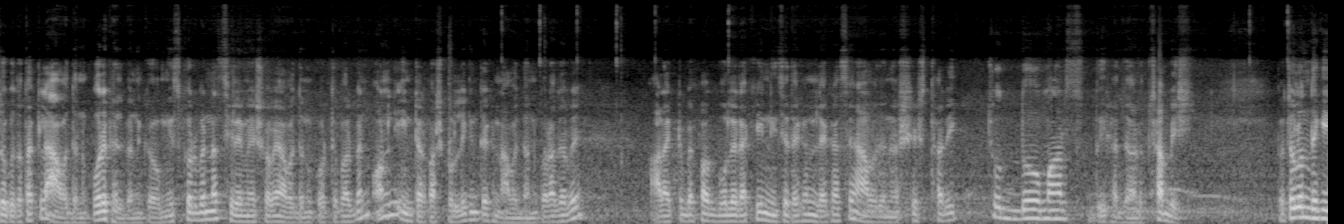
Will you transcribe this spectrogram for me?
যোগ্যতা থাকলে আবেদন করে ফেলবেন। কেউ মিস করবেন না ছেলে মেয়ে সবাই আবেদন করতে পারবেন। অনলি ইন্টার পাস করলে কিন্তু এখানে আবেদন করা যাবে। আর একটা ব্যাপার বলে রাখি, নিচে দেখেন লেখা আছে, আবেদনের শেষ তারিখ চোদ্দ মার্চ দুই হাজার ছাব্বিশ। তো চলুন দেখি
